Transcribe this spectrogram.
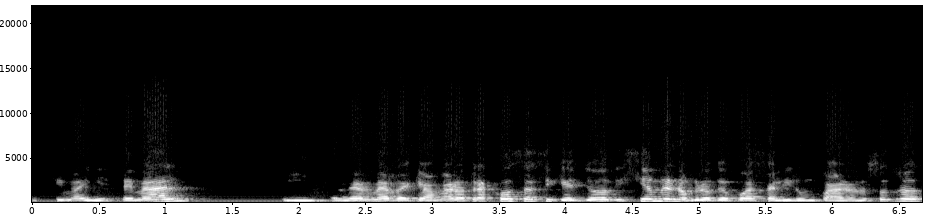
encima y esté mal y ponerme a reclamar otras cosas, así que yo diciembre no creo que pueda salir un paro. Nosotros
